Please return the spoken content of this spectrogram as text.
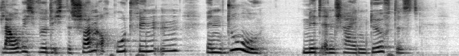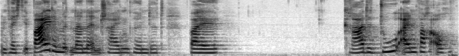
glaube ich, würde ich das schon auch gut finden, wenn du mitentscheiden dürftest und vielleicht ihr beide miteinander entscheiden könntet, weil gerade du einfach auch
